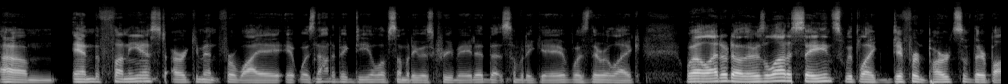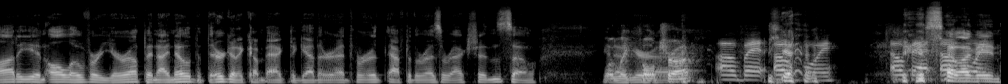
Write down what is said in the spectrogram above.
Um, and the funniest argument for why it was not a big deal if somebody was cremated that somebody gave was they were like, well, I don't know, there's a lot of saints with like different parts of their body and all over Europe, and I know that they're gonna come back together at the, after the resurrection. So, you well, know, like you're, uh, Voltron. Oh, but, oh Yeah. boy. Oh, bet. so oh, I mean,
